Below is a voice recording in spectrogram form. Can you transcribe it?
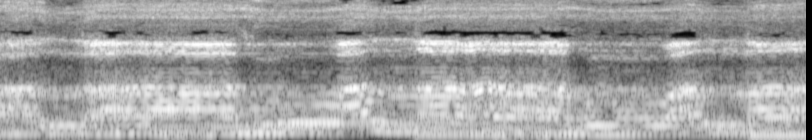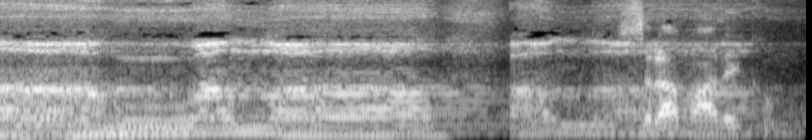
الله Assalamu alaikum.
